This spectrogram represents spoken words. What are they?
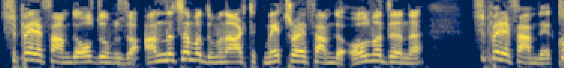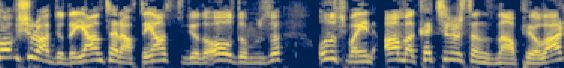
Süper FM'de olduğumuzu anlatamadığımın artık Metro FM'de olmadığını Süper FM'de komşu radyoda yan tarafta yan stüdyoda olduğumuzu unutmayın ama kaçırırsanız ne yapıyorlar?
